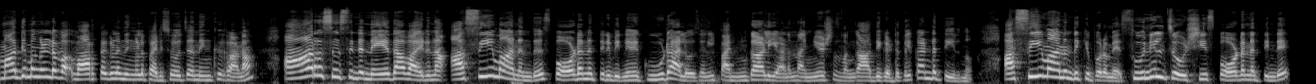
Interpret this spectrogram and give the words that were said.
മാധ്യമങ്ങളുടെ വാർത്തകൾ നിങ്ങൾ പരിശോധിച്ചാൽ നിങ്ങൾക്ക് കാണാം. ആർ എസ് എസിന്റെ നേതാവായിരുന്ന അസീമാനന്ദ് സ്ഫോടനത്തിന് പിന്നിലെ ഗൂഢാലോചനയിൽ പങ്കാളിയാണെന്ന് അന്വേഷണ സംഘം ആദ്യഘട്ടത്തിൽ കണ്ടെത്തിയിരുന്നു. അസീമാനന്ദയ്ക്ക് പുറമെ സുനിൽ ജോഷി സ്ഫോടനത്തിന്റെ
